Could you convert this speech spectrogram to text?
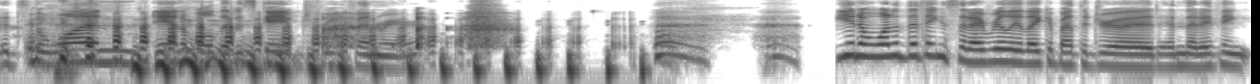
It's the one animal that escaped from Fenrir. You know, one of the things that I really like about the druid and that I think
